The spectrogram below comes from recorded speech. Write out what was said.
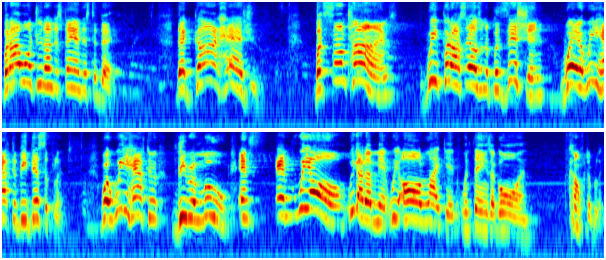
But I want you to understand this today that God has you. But sometimes we put ourselves in a position where we have to be disciplined, where we have to be removed. And, and we all, we got to admit, we all like it when things are going comfortably.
